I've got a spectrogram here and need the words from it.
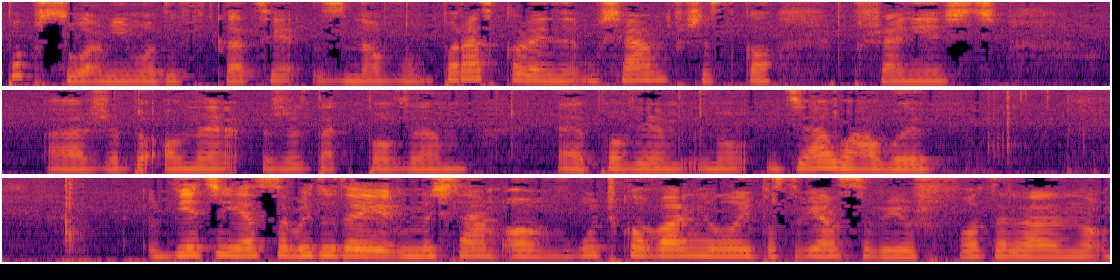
popsuła mi modyfikację znowu. Po raz kolejny musiałam wszystko przenieść, żeby one, że tak powiem, e, powiem, no działały. Wiecie, ja sobie tutaj myślałam o włóczkowaniu i postawiłam sobie już fotel, ale no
